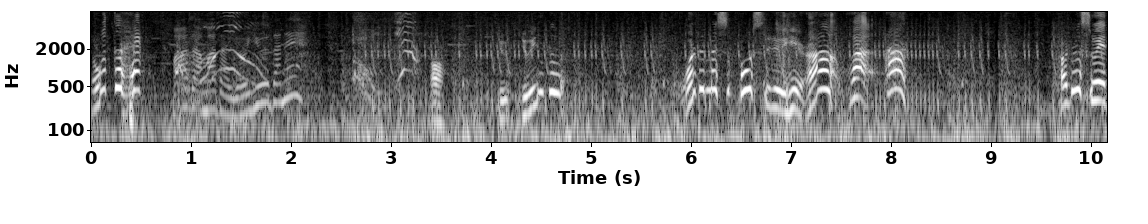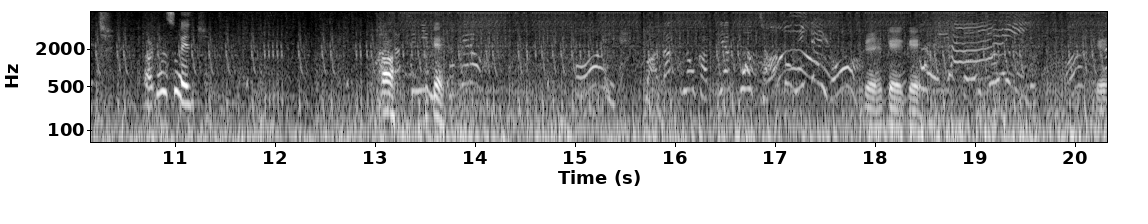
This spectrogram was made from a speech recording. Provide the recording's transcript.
What the heck? まだまだ余裕だね Oh, do, do we need to... What am I supposed to do here? Ah, what? Ah! How do I switch? How do I switch? Oh, okay. おい私の活躍をちゃんと見ていろ Okay, okay, okay. Okay.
